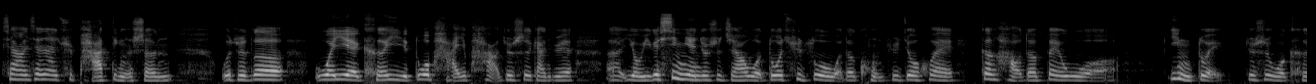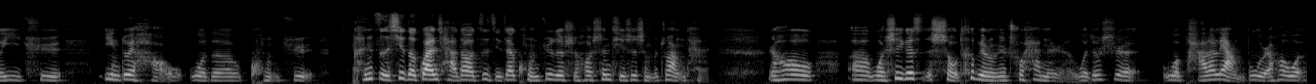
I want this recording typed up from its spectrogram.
像现在去爬顶身，我觉得我也可以多爬一爬，就是感觉呃有一个信念，就是只要我多去做，我的恐惧就会更好的被我应对。就是我可以去应对好我的恐惧，很仔细的观察到自己在恐惧的时候身体是什么状态。然后，呃，我是一个手特别容易出汗的人，我就是我爬了两步，然后我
